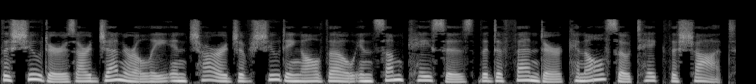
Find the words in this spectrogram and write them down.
The shooters are generally in charge of shooting although in some cases the defender can also take the shot.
